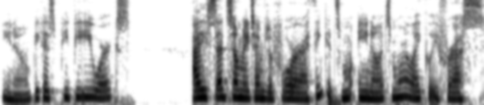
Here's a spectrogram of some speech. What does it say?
you know, because PPE works. I said so many times before, I think it's more, you know, it's more likely for us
